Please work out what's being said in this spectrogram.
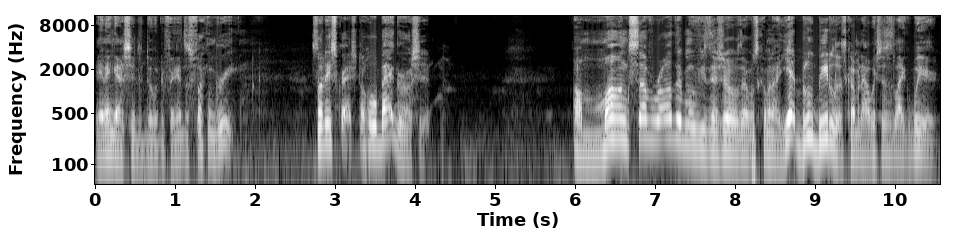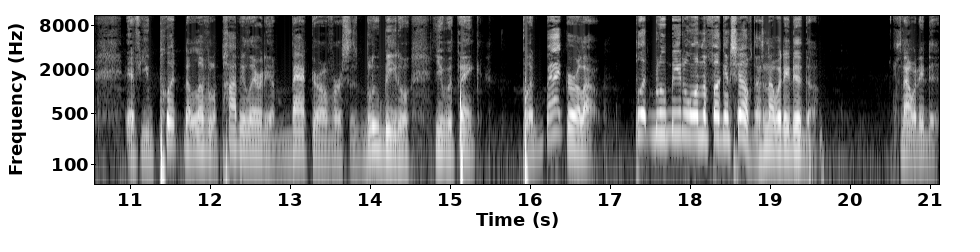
It ain't got shit to do with the fans. It's fucking greed. So they scratched the whole Batgirl shit. Among several other movies and shows that was coming out. Yet Blue Beetle is coming out, which is like weird. If you put the level of popularity of Batgirl versus Blue Beetle, you would think, put Batgirl out. Put Blue Beetle on the fucking shelf. That's not what they did though. It's not what they did.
